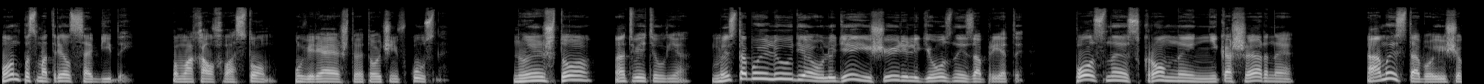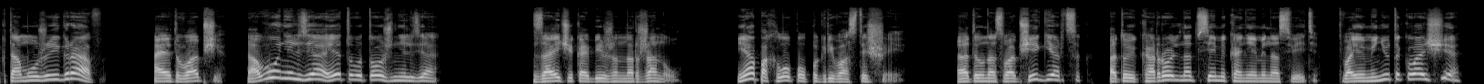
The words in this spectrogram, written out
Он посмотрел с обидой, помахал хвостом, уверяя, что это очень вкусно. «Ну и что?» Ответил я. «Мы с тобой люди, а у людей еще и религиозные запреты. Постное, скромное, некошерное. А мы с тобой еще к тому же и графы. А это вообще того нельзя, этого тоже нельзя». Зайчик обиженно ржанул. Я похлопал по гривастой шее. «А ты у нас вообще герцог? А то и король над всеми конями на свете. Твое меню так вообще.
